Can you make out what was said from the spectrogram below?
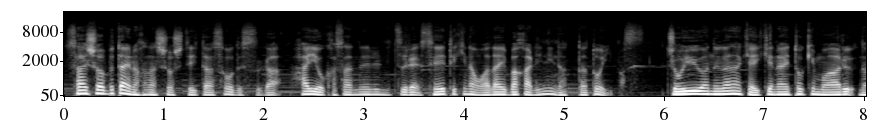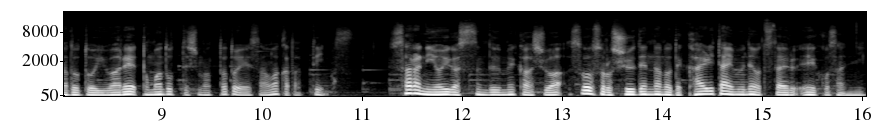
最初は舞台の話をしていたそうですが灰を重ねるにつれ性的な話題ばかりになったといいます。女優は脱がなきゃいけない時もあるなどと言われ戸惑ってしまったと A さんは語っています。さらに酔いが進んだ梅川氏はそろそろ終電なので帰りたい旨を伝える A 子さんに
